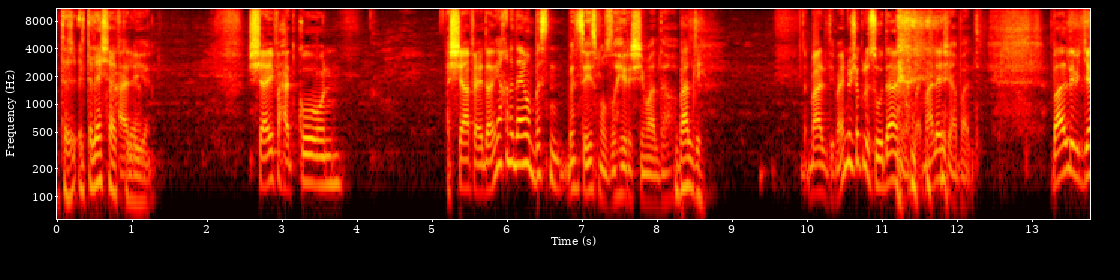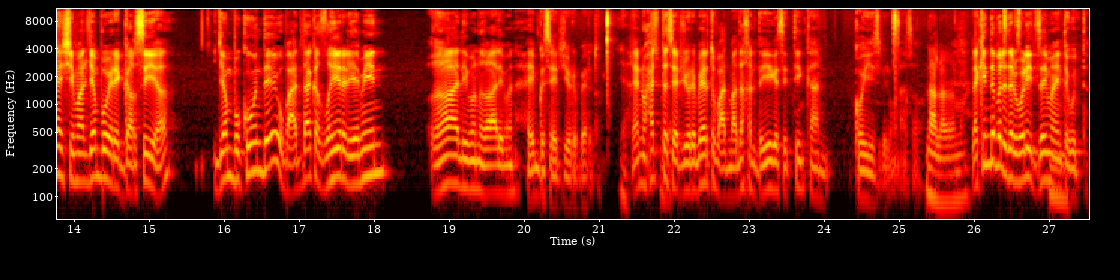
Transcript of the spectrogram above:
أنت أنت ليش شايف حاليا. يعني؟ شايفه حتكون الشافعي ده. يا أخي أنا دائما بس بنسى اسمه الظهير الشمال ده. بالدي. بالدي مع إنه شكله سوداني معلش يا بالدي. بالدي بالجهة الشمال جنبه إيريك جارسيا جنبه كوندي وبعد ذاك الظهير اليمين. غالبا غالبا حيبقى سيرجيو روبرتو. لأنه حتى سيرجيو روبرتو بعد ما دخل دقيقة 60 كان كويس بالمناسبة. لا لا لا ما. لكن ده بلد الوليد زي ما أنت قلت.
